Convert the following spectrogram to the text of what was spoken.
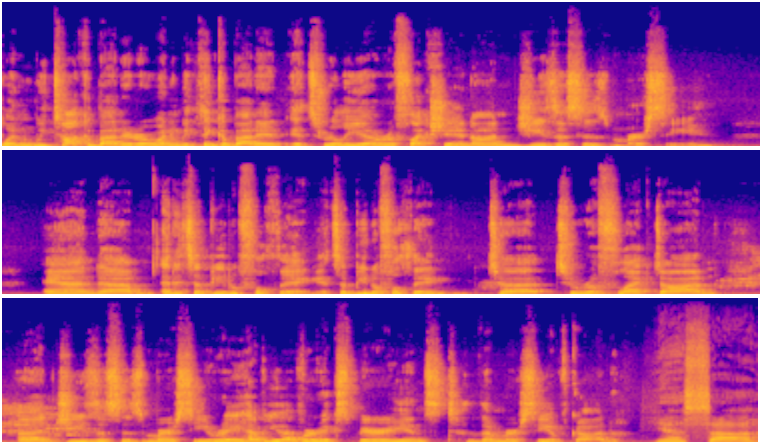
when we talk about it or when we think about it, it's really a reflection on Jesus's mercy, and um, and it's a beautiful thing. It's a beautiful thing to to reflect on uh, Jesus's mercy. Ray, have you ever experienced the mercy of God? Yes. Uh,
